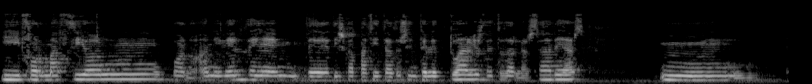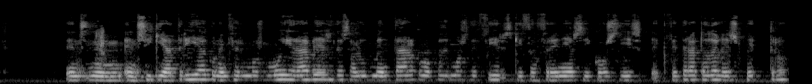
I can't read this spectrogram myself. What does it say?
y formación bueno, a nivel de, de, discapacitados intelectuales de todas las áreas. Mm, en, en, en, psiquiatría con enfermos muy graves de salud mental, como podemos decir, esquizofrenia, psicosis, etcétera, todo el espectro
